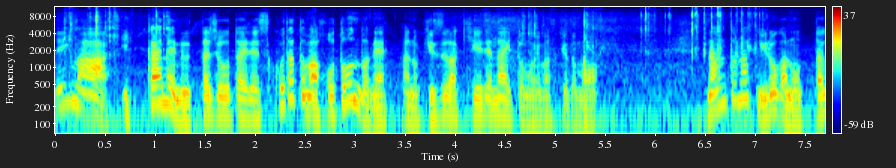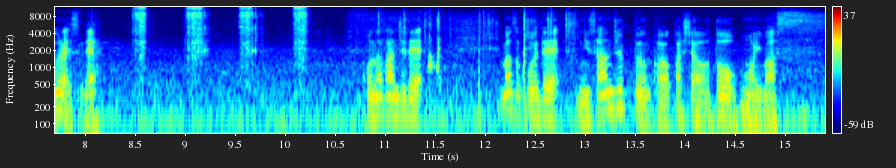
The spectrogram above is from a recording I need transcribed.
で今1回目塗った状態です。これだとまあほとんどねあの傷は消えてないと思いますけどもなんとなく色が乗ったぐらいですね。こんな感じでまずこれで2 3 0分乾かしちゃおうと思います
